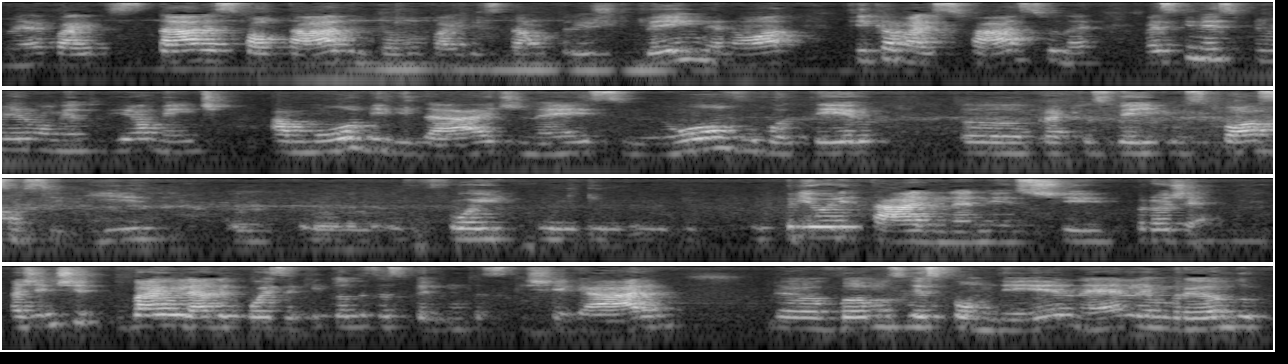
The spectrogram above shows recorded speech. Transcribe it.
né, vai estar asfaltado, então vai estar um trecho bem menor, fica mais fácil, né, mas que nesse primeiro momento realmente a mobilidade, né, esse novo roteiro uh, para que os veículos possam seguir, foi o, o, o prioritário né, neste projeto. A gente vai olhar depois aqui todas as perguntas que chegaram, vamos responder, né? Lembrando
